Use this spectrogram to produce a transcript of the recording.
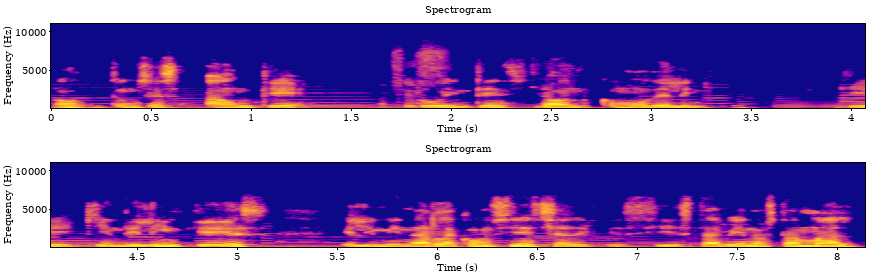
¿no? Entonces, aunque tu intención como que quien delinque es eliminar la conciencia de que si está bien o está mal,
